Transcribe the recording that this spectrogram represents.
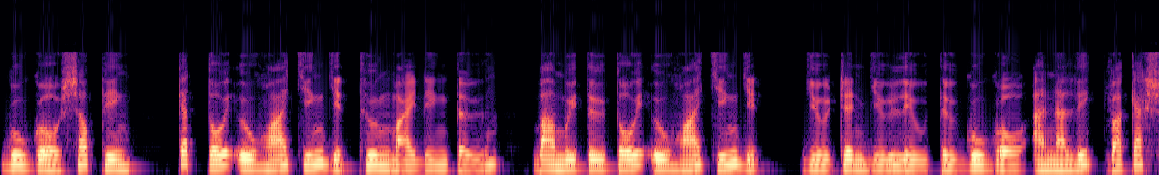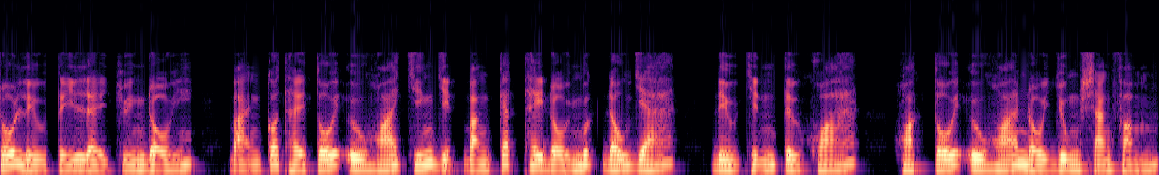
Google Shopping, cách tối ưu hóa chiến dịch thương mại điện tử, 34 tối ưu hóa chiến dịch, dựa trên dữ liệu từ Google Analytics và các số liệu tỷ lệ chuyển đổi, bạn có thể tối ưu hóa chiến dịch bằng cách thay đổi mức đấu giá, điều chỉnh từ khóa, hoặc tối ưu hóa nội dung sản phẩm.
